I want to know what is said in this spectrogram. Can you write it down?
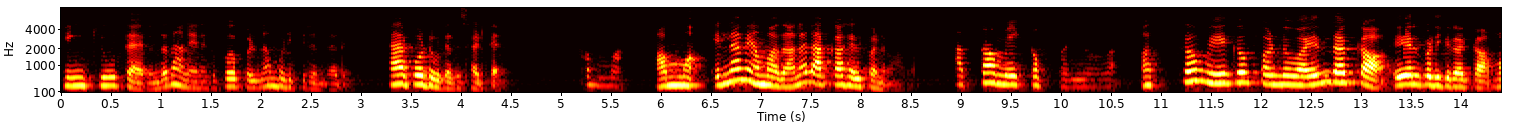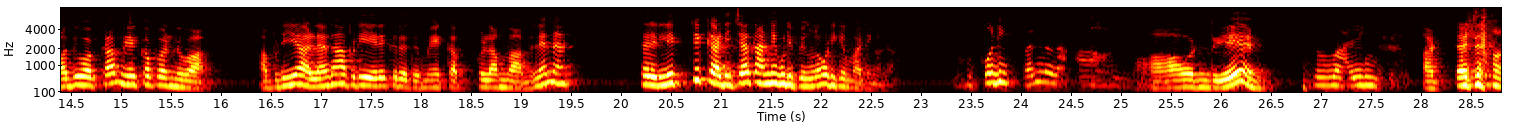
பிங்க் க்யூட்டாக இருந்தது. ஆனால் எனக்கு பர்பிள் தான் பிடிச்சிருந்தது. யார் போட்டு விட்டது சட்டை. அம்மா. அம்மா. எல்லாமே அம்மா தானே. அக்கா ஹெல்ப் பண்ணுவாங்க. அக்கா மேக்கப் பண்ணுவா. அக்கா மேக்கப் பண்ணுவா. எந்த அக்கா? ஏழு படிக்கிற அக்கா. மது அக்கா மேக்கப் பண்ணுவா. அப்படியே அழகா அப்படியே இருக்கிறது மேக்கப் குழம்பாமல். என்ன? சரி லிப்டிக் அடிச்சா தண்ணி குடிப்பீங்களா? குடிக்க மாட்டீங்களா? குடிப்பேன் ஆண்டு ஏன்? அழிஞ்சு அட்டடா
